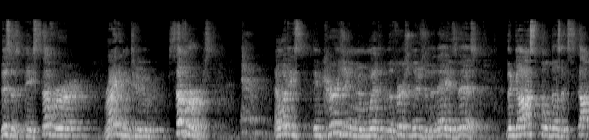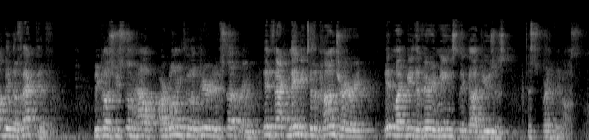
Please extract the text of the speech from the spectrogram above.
This is a sufferer writing to sufferers. And what he's encouraging them with the first news of the day is this the gospel doesn't stop being effective because you somehow are going through a period of suffering. In fact, maybe to the contrary, it might be the very means that God uses to spread the gospel.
